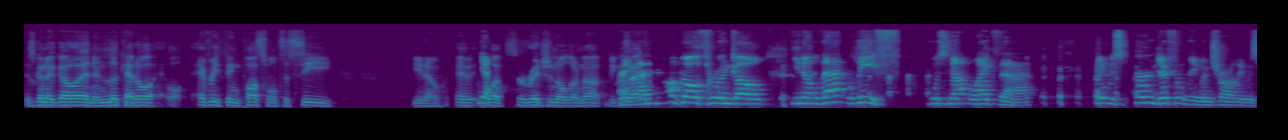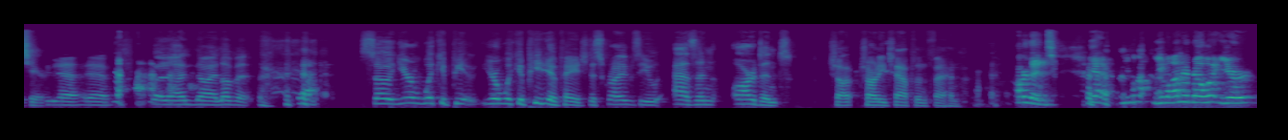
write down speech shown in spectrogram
is going to go in and look at all everything possible to see, you know, yeah. what's original or not. Because right. I, I'll go through and go, you know, that leaf was not like that. It was turned differently when Charlie was here. Yeah, yeah. but, uh, no, I love it. Yeah. so your Wikipedia your Wikipedia page describes you as an ardent Char- Charlie Chaplin fan. Ardent. Yeah. You, you want to know what your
